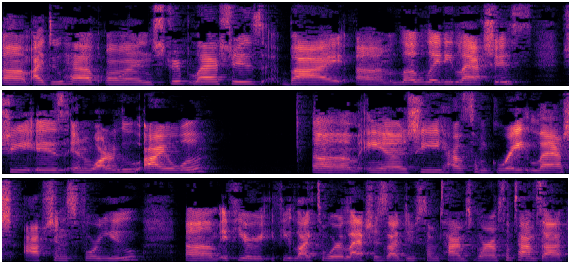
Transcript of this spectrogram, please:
Um, I do have on strip lashes by um, Love Lady Lashes. She is in Waterloo, Iowa. Um, and she has some great lash options for you. Um, if you're if you like to wear lashes, I do sometimes wear them. Sometimes I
